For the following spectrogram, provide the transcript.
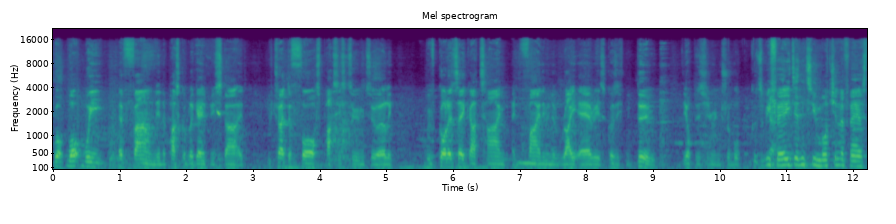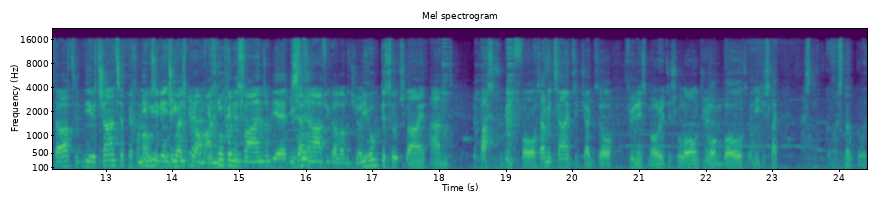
What what we have found in the past couple of games we started, we've tried to force passes to him too early. We've got to take our time and find him in the right areas because if we do, the opposition are in trouble. Because to be fair, he didn't do much in the first half. didn't he? You were trying to pick him He out was- against he West Brom, he was and he hooking couldn't the- find him. Yeah, he was Second hooking- half, he got a lot of joy. He hugged the touchline and the passes were being forced. How many times did Jags or Funes Mori just launch long balls and he just like that's not good. That's no good.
